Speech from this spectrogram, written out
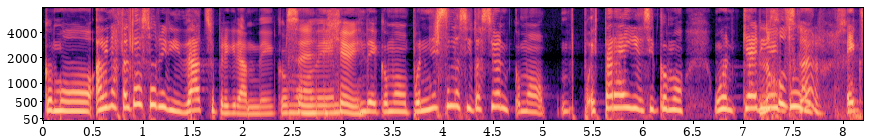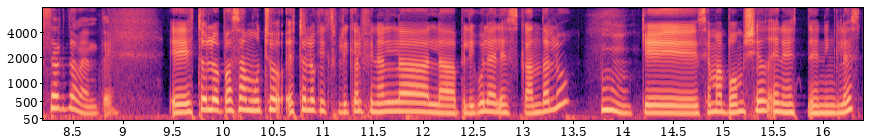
como hay una falta de sororidad súper grande, como Sí, de, heavy. de como ponerse en la situación, como estar ahí y decir como, bueno, ¿qué harías No tú? juzgar, sí. Exactamente. Eh, esto lo pasa mucho, esto es lo que explica al final la, la película El Escándalo, Mm. que se llama Bombshell en, en inglés,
